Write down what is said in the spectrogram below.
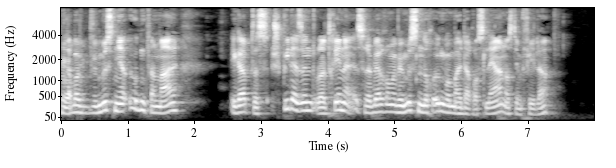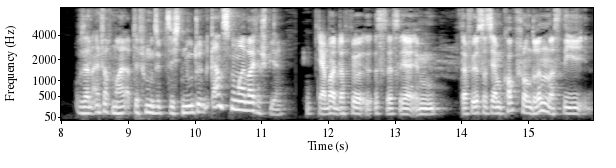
Aber wir müssen ja irgendwann mal, egal ob das Spieler sind oder Trainer ist oder wer auch immer, wir müssen doch irgendwann mal daraus lernen, aus dem Fehler. Und dann einfach mal ab der 75. Minute ganz normal weiterspielen. Ja, aber dafür ist das ja im, dafür ist das ja im Kopf schon drin, dass die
